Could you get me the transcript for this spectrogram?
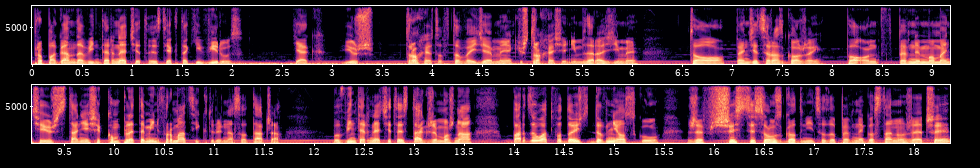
propaganda w internecie to jest jak taki wirus. Jak już trochę w to wejdziemy, jak już trochę się nim zarazimy, to będzie coraz gorzej, bo on w pewnym momencie już stanie się kompletem informacji, który nas otacza. Bo w internecie to jest tak, że można bardzo łatwo dojść do wniosku, że wszyscy są zgodni co do pewnego stanu rzeczy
